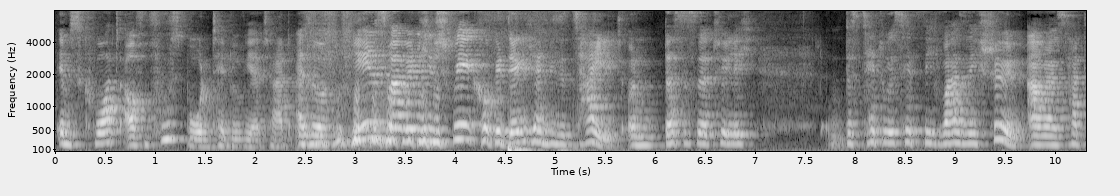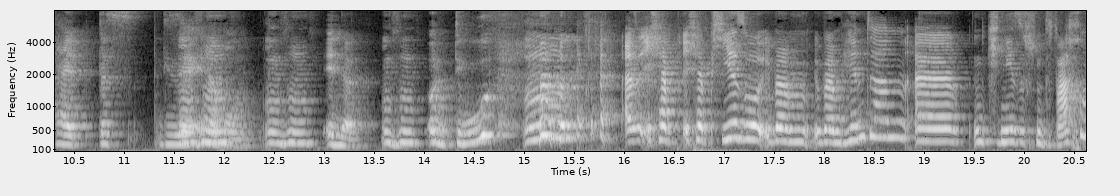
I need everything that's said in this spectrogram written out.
im Squat auf dem Fußboden tätowiert hat. Also jedes Mal, wenn ich ins Spiel gucke, denke ich an diese Zeit. Und das ist natürlich das Tattoo ist jetzt nicht wahnsinnig schön, aber es hat halt das, diese mhm. Erinnerung mhm. inne. Mhm. Und du? Mhm. Also ich habe ich hab hier so überm, überm Hintern äh, einen chinesischen Drachen,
